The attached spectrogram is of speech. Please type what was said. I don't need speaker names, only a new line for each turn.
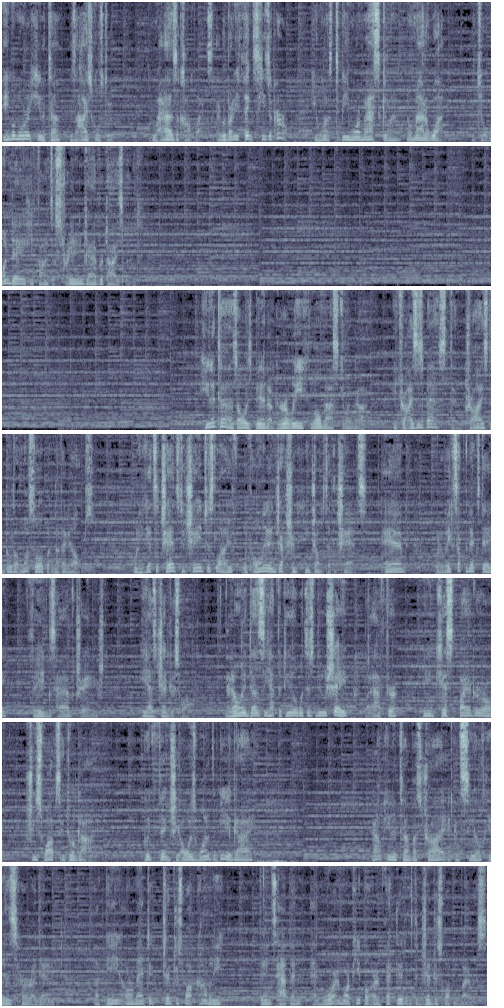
Imamura Hinata is a high school student who has a complex. Everybody thinks he's a girl. He wants to be more masculine no matter what, until one day he finds a strange advertisement. Hinata has always been a girly, low masculine guy. He tries his best and tries to build up muscle, but nothing helps. When he gets a chance to change his life, with only an injection, he jumps at the chance. And when he wakes up the next day, things have changed. He has gender swapped. Not only does he have to deal with his new shape, but after being kissed by a girl, she swaps into a guy. Good thing she always wanted to be a guy. Now Hinata must try and conceal his her identity. But being a romantic gender swap comedy, things happen and more and more people are infected with the gender swapping virus.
